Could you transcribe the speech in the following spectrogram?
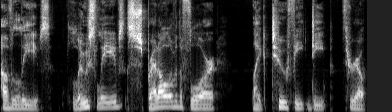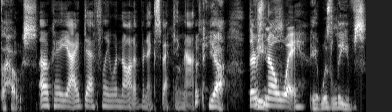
of leaves, loose leaves spread all over the floor, like two feet deep throughout the house. Okay. Yeah. I definitely would not have been expecting that. Yeah. There's no way. It was leaves,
